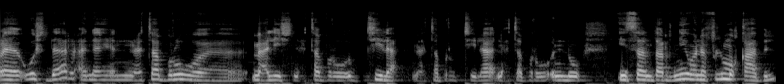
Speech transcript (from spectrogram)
آه، واش دار؟ أنا يعني نعتبره آه، معليش نعتبره ابتلاء نعتبره ابتلاء نعتبره إنه إنسان ضرني. وأنا في المقابل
